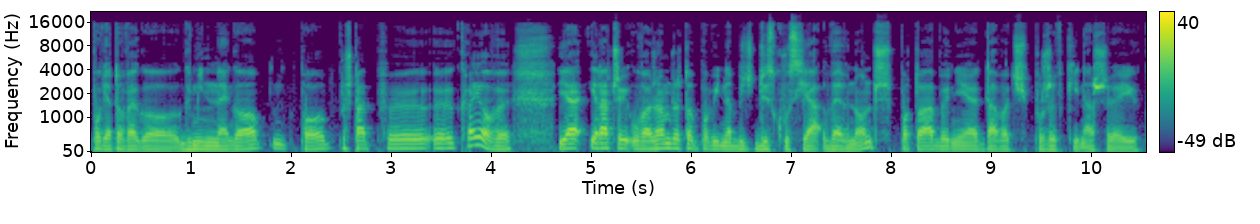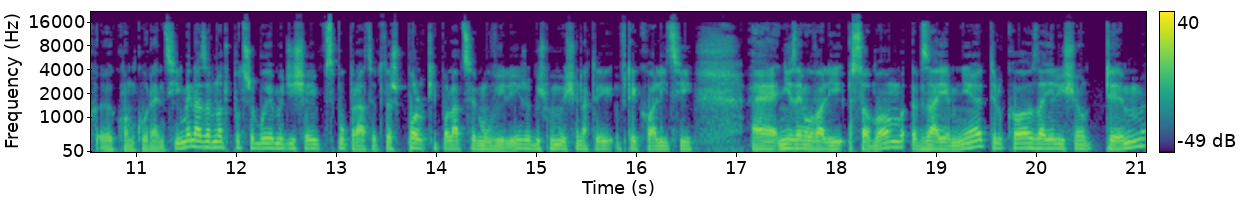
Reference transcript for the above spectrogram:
powiatowego, gminnego po sztab krajowy. Ja, raczej uważam, że to powinna być dyskusja wewnątrz, po to, aby nie dawać pożywki naszej konkurencji. My na zewnątrz potrzebujemy dzisiaj współpracy. To też Polki, Polacy mówili, żebyśmy my się na tej, w tej koalicji e, nie zajmowali sobą wzajemnie, tylko zajęli się tym,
